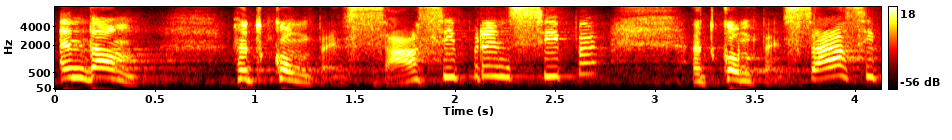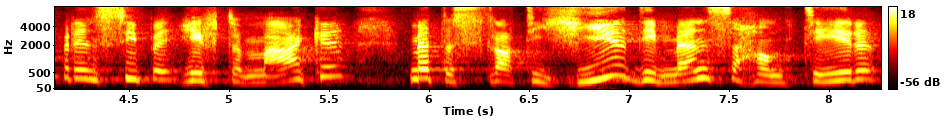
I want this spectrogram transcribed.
En dan het compensatieprincipe. Het compensatieprincipe heeft te maken met de strategieën die mensen hanteren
